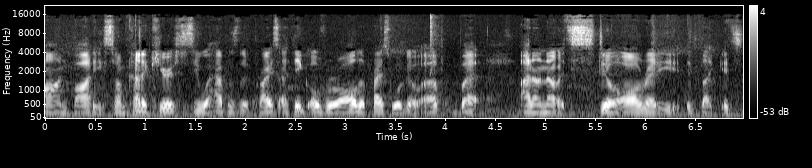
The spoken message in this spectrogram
on body. So I'm kind of curious to see what happens to the price. I think overall the price will go up, but I don't know. It's still already it's like it's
